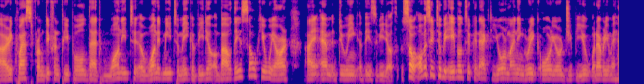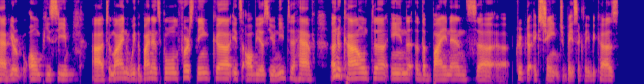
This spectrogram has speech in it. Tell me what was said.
uh, requests from different people that wanted to uh, wanted me to make a video about this. So here we are. I am doing this video so obviously to be able to connect your mining rig or your GPU whatever you may have your own PC uh, to mine with the Binance pool, first thing, uh, it's obvious you need to have an account uh, in the Binance uh, crypto exchange, basically, because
